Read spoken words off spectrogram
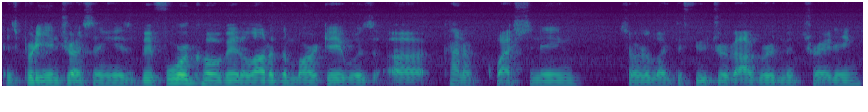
is pretty interesting is before COVID, a lot of the market was uh, kind of questioning sort of like the future of algorithmic trading,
